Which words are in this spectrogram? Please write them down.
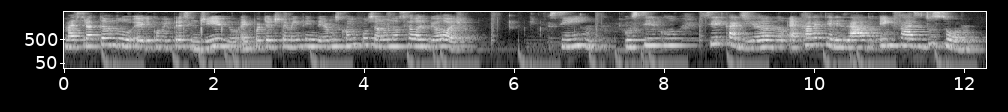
Mas tratando ele como imprescindível, é importante também entendermos como funciona o nosso relógio biológico. Sim, o círculo circadiano é caracterizado em fases do sono,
